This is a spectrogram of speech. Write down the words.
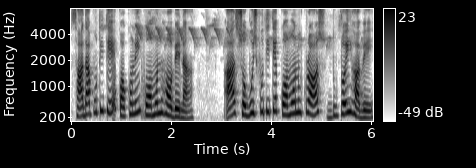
সাদা পুঁতিতে কখনোই কমন হবে না। আর সবুজ পুঁতিতে কমন ক্রস দুটোই হবে।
